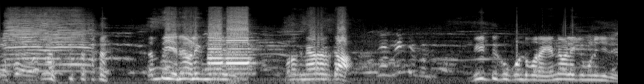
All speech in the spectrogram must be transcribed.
தம்பி என்ன வேலைக்கு முடிஞ்சது உனக்கு நேரம் இருக்கா? வீட்டுக்கு கொண்டு போறேன். என்ன வேலைக்கு முடிஞ்சது?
